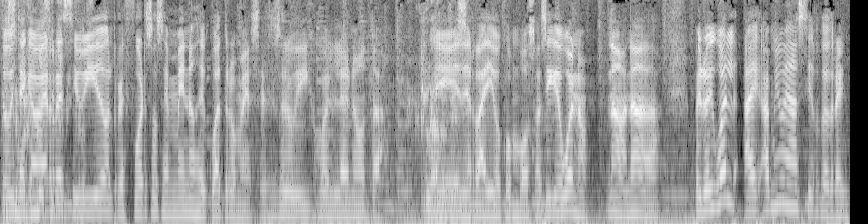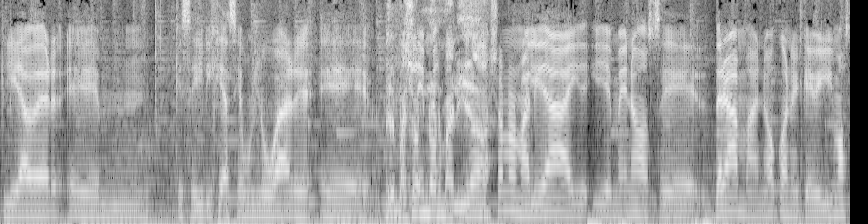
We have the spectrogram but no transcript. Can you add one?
tuviste que haber recibido el refuerzo hace menos de cuatro meses. Eso es lo que dijo en la nota Claro eh, de sí. radio con vos. Así que bueno, nada, nada. Pero igual a, a mí me da cierta tranquilidad ver eh, que se dirige hacia un lugar eh, De mayor normalidad. de mayor normalidad y, y de menos eh, drama, ¿no? Con el que vivimos.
